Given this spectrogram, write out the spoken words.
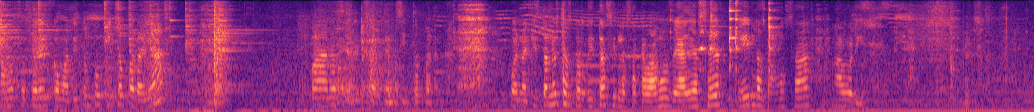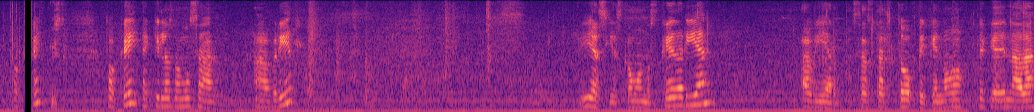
Vamos a hacer el comadito un poquito para allá. Para hacer el sartencito para acá. Bueno, aquí están nuestras gorditas y las acabamos de, hacer y las vamos a abrir. Ok. Ok, aquí las vamos a abrir. Y así es como nos quedarían abiertas hasta el tope que no le quede nada.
